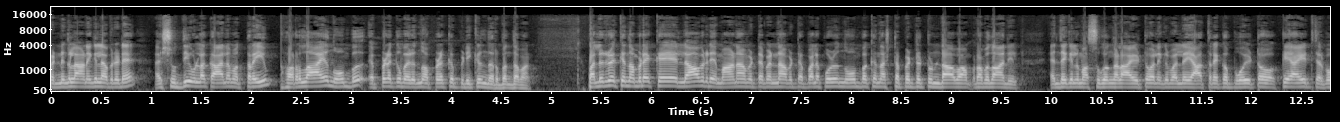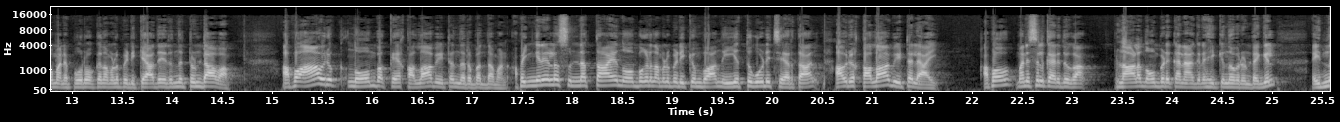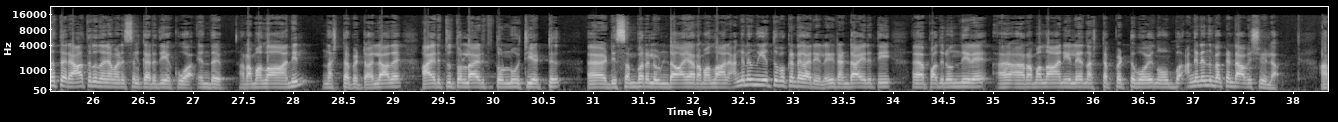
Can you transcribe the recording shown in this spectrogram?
പെണ്ണുങ്ങളാണെങ്കിൽ അവരുടെ ശുദ്ധിയുള്ള കാലം അത്രയും ഫറലായ നോമ്പ് എപ്പോഴൊക്കെ വരുന്നു അപ്പോഴൊക്കെ പിടിക്കൽ നിർബന്ധമാണ്. പലരുമൊക്കെ നമ്മുടെയൊക്കെ എല്ലാവരുടെയും ആണാവട്ടെ പെണ്ണാവട്ടെ പലപ്പോഴും നോമ്പൊക്കെ നഷ്ടപ്പെട്ടിട്ടുണ്ടാവാം റമദാനിൽ. എന്തെങ്കിലും അസുഖങ്ങളായിട്ടോ അല്ലെങ്കിൽ വല്ല യാത്രയൊക്കെ പോയിട്ടോ ഒക്കെ ആയിട്ട് ചിലപ്പോൾ മനഃപൂർവമൊക്കെ നമ്മൾ പിടിക്കാതെ ഇരുന്നിട്ടുണ്ടാവാം. അപ്പോൾ ആ ഒരു നോമ്പൊക്കെ കലാ വീട്ടൽ നിർബന്ധമാണ്. അപ്പോൾ ഇങ്ങനെയുള്ള സുന്നത്തായ നോമ്പുകൾ നമ്മൾ പിടിക്കുമ്പോൾ ആ നീയത്ത് കൂടി ചേർത്താൽ ആ ഒരു കലാ വീട്ടലായി അപ്പോൾ മനസ്സിൽ കരുതുക നാളെ നോമ്പെടുക്കാൻ ആഗ്രഹിക്കുന്നവരുണ്ടെങ്കിൽ ഇന്നത്തെ രാത്രി തന്നെ മനസ്സിൽ കരുതിയേക്കുക എന്ത്? റമദാനിൽ നഷ്ടപ്പെട്ടു. അല്ലാതെ ആയിരത്തി തൊള്ളായിരത്തി തൊണ്ണൂറ്റി എട്ട് ഡിസംബറിൽ ഉണ്ടായ റമദാൻ. അങ്ങനെ നീയത്ത് വെക്കേണ്ട കാര്യമില്ല. രണ്ടായിരത്തി പതിനൊന്നിലെ റമദാനിലെ നഷ്ടപ്പെട്ടു പോയ നോമ്പ് അങ്ങനെയൊന്നും വെക്കേണ്ട ആവശ്യമില്ല.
